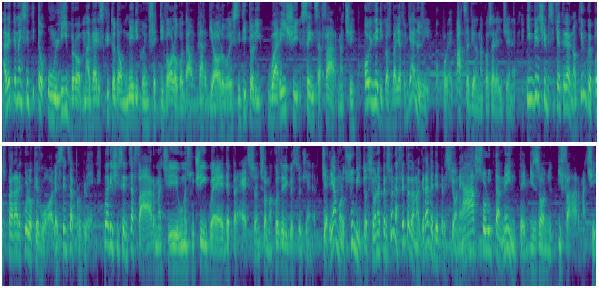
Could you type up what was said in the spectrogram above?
Avete mai sentito un libro magari scritto da un medico infettivologo, da un cardiologo, che si titoli Guarisci senza farmaci? O il medico ha sbagliato diagnosi, oppure è pazzo a dire una cosa del genere. Invece in psichiatria no, chiunque può sparare quello che vuole, senza problemi. Guarisci senza farmaci, farmaci, uno su cinque è depresso, insomma cose di questo genere. Chiariamolo subito, se una persona affetta da una grave depressione ha assolutamente bisogno di farmaci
